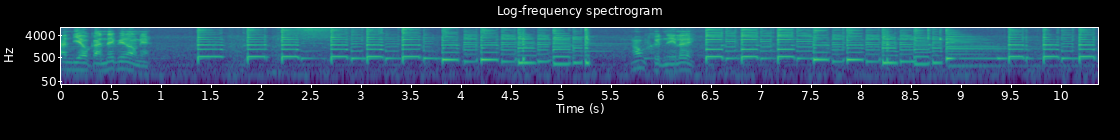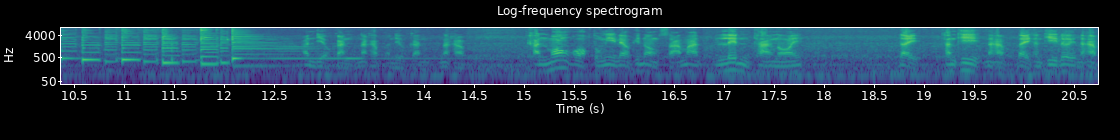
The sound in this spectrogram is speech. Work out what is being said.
อันเดียวกันได้พี่น้องเนี่ยเอาขึ้นนี่เลย กันนะครับอันเดียวกันนะครับคันมองออกตรงนี้แล้วพี่น้องสามารถเล่นทางน้อยได้ทันทีนะครับได้ทันทีเลยนะครับ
